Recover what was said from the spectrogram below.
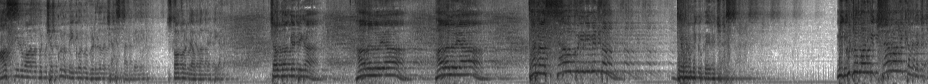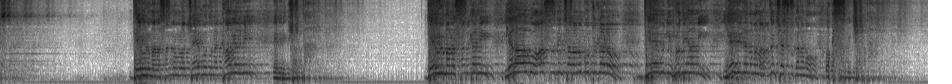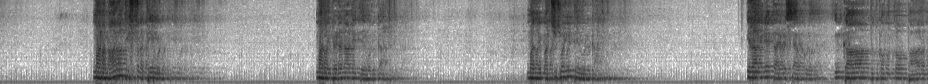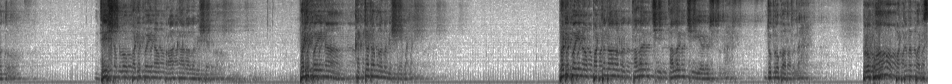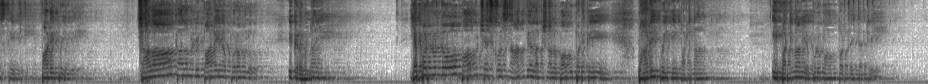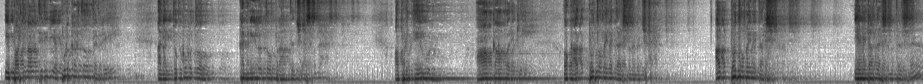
ఆశీర్వాదపు చెక్కులు మీ కొరకు విడుదల చేస్తారు దేవుడు. స్తోత్రం చెబుతాం గట్టిగా. చెబుతాం గట్టిగా. హాలలుయా హాలలుయా తన సేవకుని నిమిత్తం దేవుడు మీకు మేలు చేస్తాడు. మీ కుటుంబానికి క్షేమాన్ని కలగ చేస్తాడు దేవుడు మన సంఘంలో చేయబోతున్న కార్యాన్ని నేను మీకు చెప్తాను. దేవుడు మన సంఘాన్ని ఎలాగో ఆస్వాదించాలనుకుంటున్నాడో దేవుని హృదయాన్ని ఏ విధంగా మనం అర్థం చేసుకోగలమో ఒకసారి మనం ఆరాధిస్తున్న దేవుడు మనల్ని విడనాడే దేవుడు కాదు. మనల్ని మర్చిపోయే దేవుడు కాదు. ఇలాగనే దైవ సేవకుడు ఇంకా దుఃఖముతో భారముతో దేశంలో పడిపోయిన ప్రాకారాల విషయంలో పడిపోయిన కట్టడముల విషయమై. పడిపోయిన పట్టణాలను తలంచి తలంచి ఏడుస్తున్నాడు. దుఃఖపడుతున్నాడు. ప్రభావ పట్టణ పరిస్థితి పాడైపోయింది. చాలా కాలం నుండి పాడైన పురములు ఇక్కడ ఉన్నాయి. ఎప్పటి నుండో బాగు చేసుకోవాల్సిన ఆత్మీయ లక్షణాలు బాగుపడిపోయి పాడైపోయింది పట్టణాలు. ఈ పట్టణాలు ఎప్పుడు బాగుపడతాయి తండ్రి? ఈ పట్టణాలు తిరిగి ఎప్పుడు కడతావు తండ్రి? అని దుఃఖముతో కన్నీళ్ళతో ప్రార్థన చేస్తున్నాడు అప్పుడు దేవుడు ఆ కాపరికి ఒక అద్భుతమైన దర్శనం ఇచ్చాడు. అద్భుతమైన దర్శనం. ఏమిటా దర్శనం తెలుసా?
